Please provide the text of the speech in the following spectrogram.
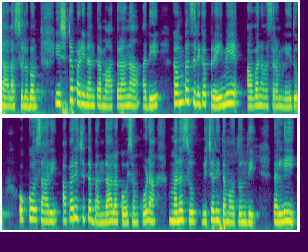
చాలా సులభం. ఇష్టపడినంత మాత్రాన అది కంపల్సరిగా ప్రేమే అవ్వనవసరం లేదు. ఒక్కోసారి అపరిచిత బంధాల కోసం కూడా మనసు విచలితమవుతుంది. తల్లి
